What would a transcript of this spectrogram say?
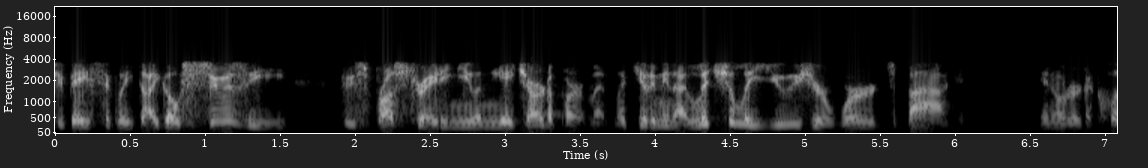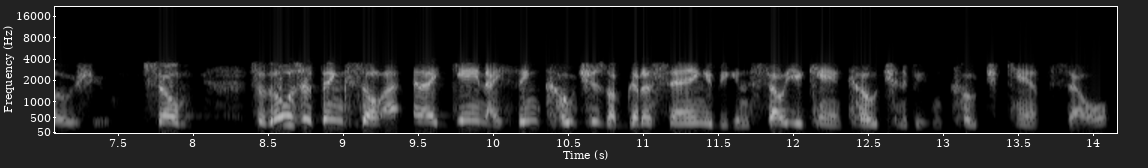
to basically. I go Susie who's frustrating you in the HR department. Like, you know what I mean? I literally use your words back in order to close you. So, so those are things. So, and again, I think coaches, I've got a saying, if you can sell, you can't coach. And if you can coach, you can't sell.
